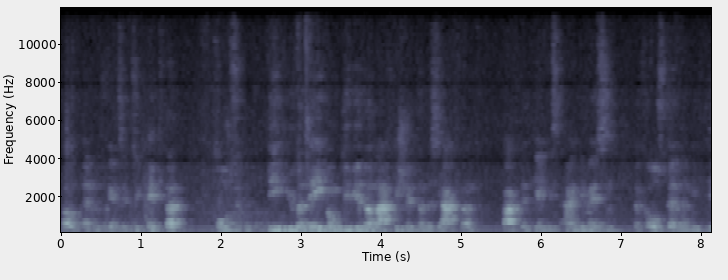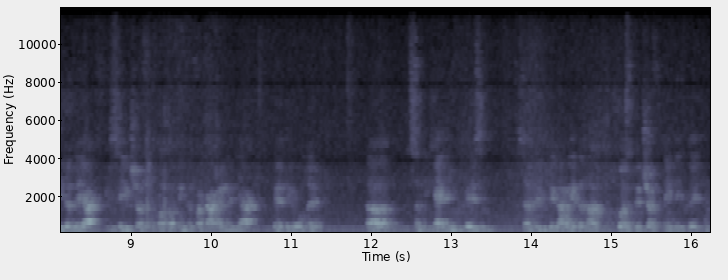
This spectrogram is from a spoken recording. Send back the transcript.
1174 Hektar und die Überlegung, die wir dann nachgestellt haben, das Jagdpachtentgelt ist angemessen. Der Großteil der Mitglieder der Jagdgesellschaft hat auch in der vergangenen Jagdperiode äh, sind die gleichen gewesen, sind für die Belange der Land- und Forstwirtschaft eingetreten.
